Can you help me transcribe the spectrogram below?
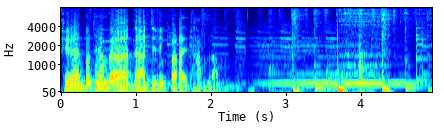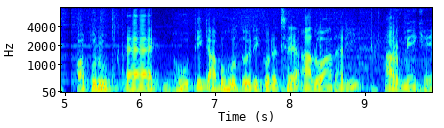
ফেরার পথে আমরা দার্জিলিং পাড়ায় থামলাম। অপরূপ এক ভৌতিক আবহ তৈরি করেছে আলো আধারি আর মেঘে।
